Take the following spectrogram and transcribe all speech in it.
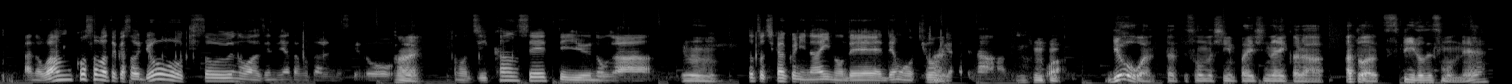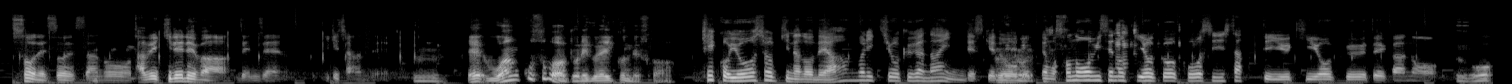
あの、わんこそばとかそう、量を競うのは全然やったことあるんですけど、はい。その時間制っていうのが、うん。ちょっと近くにないので、でも興味あるなは。量はだってそんな心配しないから、あとはスピードですもんね。そうです、そうです。あの、食べきれれば全然いけちゃうんで。うん。え、わんこそばはどれぐらい行くんですか？結構幼少期なのであんまり記憶がないんですけど、うんでもそのお店の記憶を更新したっていう記憶というか、あの、すご。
